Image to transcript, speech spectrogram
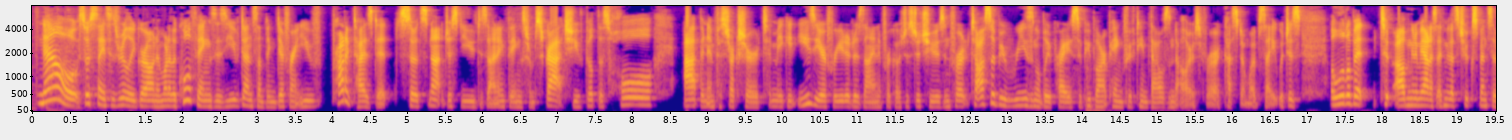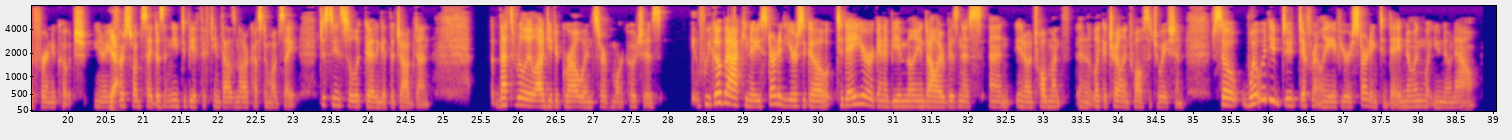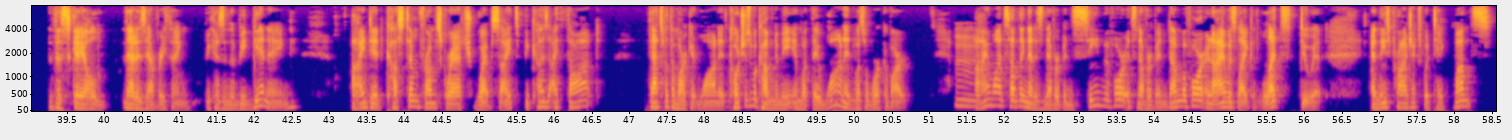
Now, Swift Sites has really grown. And one of the cool things is you've done something different. You've productized it. So it's not just you designing things from scratch. You've built this whole app and infrastructure to make it easier for you to design and for coaches to choose and for it to also be reasonably priced so people aren't paying $15,000 for a custom website, which is a little bit, too, I'm going to be honest, I think that's too expensive for a new coach. You know, your yeah. first website doesn't need to be a $15,000 custom website. It just needs to look good and get the job done. That's really allowed you to grow and serve more coaches if we go back, you know, you started years ago. Today, you're going to be a million dollar business and, you know, 12 month, and like a trailing 12 situation. So, what would you do differently if you were starting today, knowing what you know now? The scale, that is everything. Because in the beginning, I did custom from scratch websites because I thought that's what the market wanted. Coaches would come to me, and what they wanted was a work of art. Mm. I want something that has never been seen before. It's never been done before. And I was like, let's do it. And these projects would take months.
